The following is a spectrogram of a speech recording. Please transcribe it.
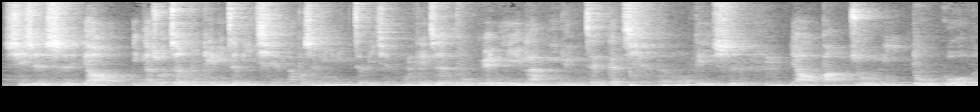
其实是要，应该说政府给你这笔钱啊，不是你领这笔钱的目的。政府愿意让你领这个钱的目的是，要帮助你度过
